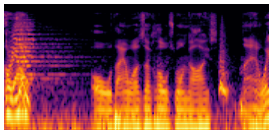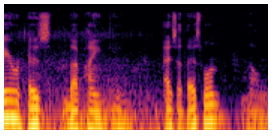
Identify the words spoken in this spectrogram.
Oh no! Oh, that was a close one, guys. Now, where is the painting? Is it this one? No.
